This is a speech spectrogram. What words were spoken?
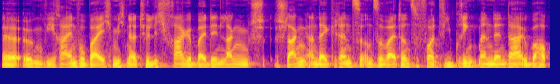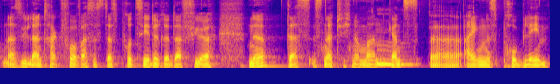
äh, irgendwie rein. Wobei ich mich natürlich frage bei den langen Schlangen an der Grenze und so weiter und so fort, wie bringt man denn da überhaupt einen Asylantrag vor? Was ist das Prozedere dafür? Ne? Das ist natürlich nochmal ein mhm. ganz äh, eigenes Problem.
